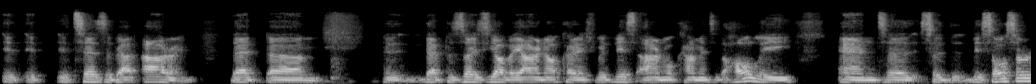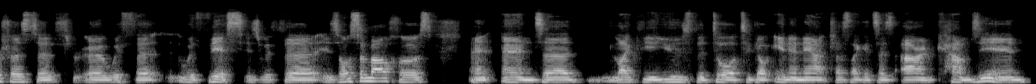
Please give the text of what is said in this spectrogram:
it, it, it says about Aaron that um, that Bezos yavo Aaron Al Kodesh with this Aaron will come into the holy, and uh, so th- this also refers to th- uh, with the with this is with the is also Malchus and and uh, like you use the door to go in and out, just like it says Aaron comes in.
